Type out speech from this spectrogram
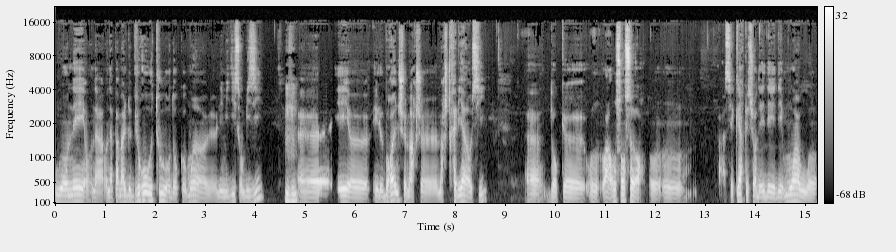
où on est, on a, pas mal de bureaux autour, donc au moins euh, les midis sont busy. Mmh. et, et le brunch marche, marche très bien aussi. Euh, donc euh, on, on s'en sort. On, c'est clair que sur des, des, des, mois où on,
